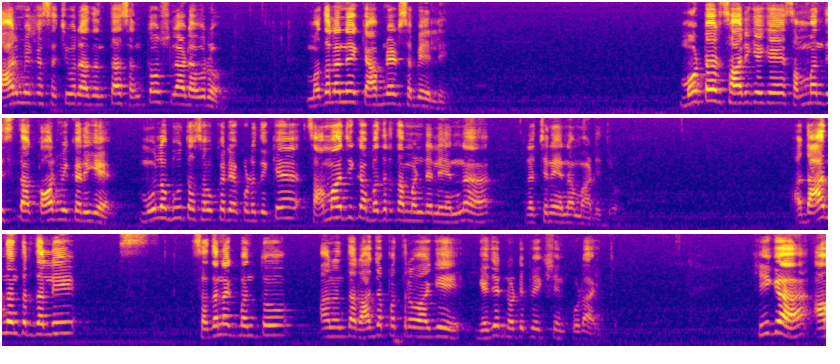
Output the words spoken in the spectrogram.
ಕಾರ್ಮಿಕ ಸಚಿವರಾದಂಥ ಸಂತೋಷ್ ಲಾಡ್ ಅವರು ಮೊದಲನೇ ಕ್ಯಾಬಿನೆಟ್ ಸಭೆಯಲ್ಲಿ ಮೋಟಾರ್ ಸಾರಿಗೆಗೆ ಸಂಬಂಧಿಸಿದ ಕಾರ್ಮಿಕರಿಗೆ ಮೂಲಭೂತ ಸೌಕರ್ಯ ಕೊಡೋದಕ್ಕೆ ಸಾಮಾಜಿಕ ಭದ್ರತಾ ಮಂಡಳಿಯನ್ನು ರಚನೆಯನ್ನು ಮಾಡಿದರು. ಅದಾದ ನಂತರದಲ್ಲಿ ಸದನಕ್ಕೆ ಬಂತು ಆನಂತರ ರಾಜಪತ್ರವಾಗಿ ಗೆಜೆಟ್ ನೋಟಿಫಿಕೇಶನ್ ಕೂಡ ಆಯಿತು. ಈಗ ಆ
